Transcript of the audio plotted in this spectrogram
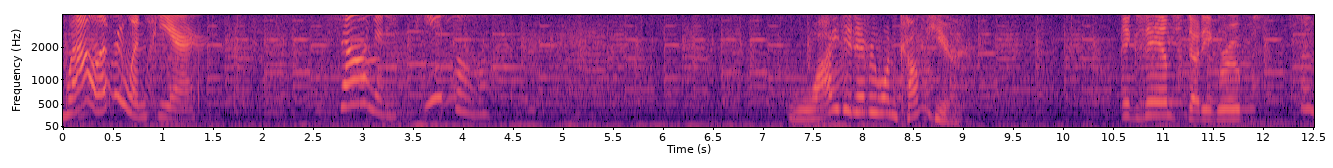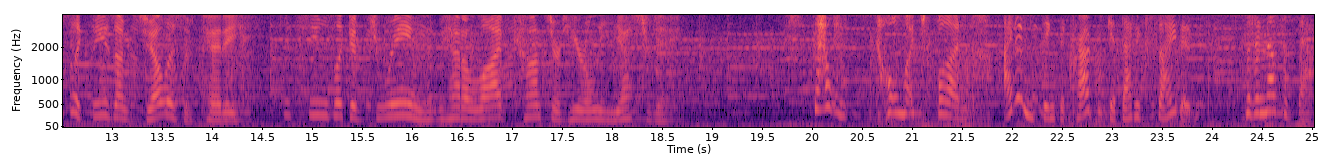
Wow, everyone's here. So many people. Why did everyone come here? Exam study group. Times like these, I'm jealous of Teddy. It seems like a dream that we had a live concert here only yesterday. That was so much fun. I didn't think the crowd would get that excited. But enough of that.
